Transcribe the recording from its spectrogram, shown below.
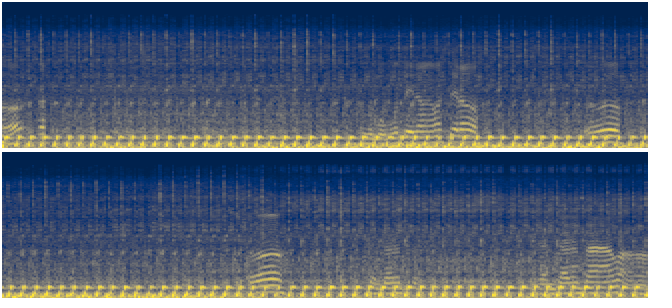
Oh, na mga master oh. Oh. Oh. Ganda na Ganda ng tama oh.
